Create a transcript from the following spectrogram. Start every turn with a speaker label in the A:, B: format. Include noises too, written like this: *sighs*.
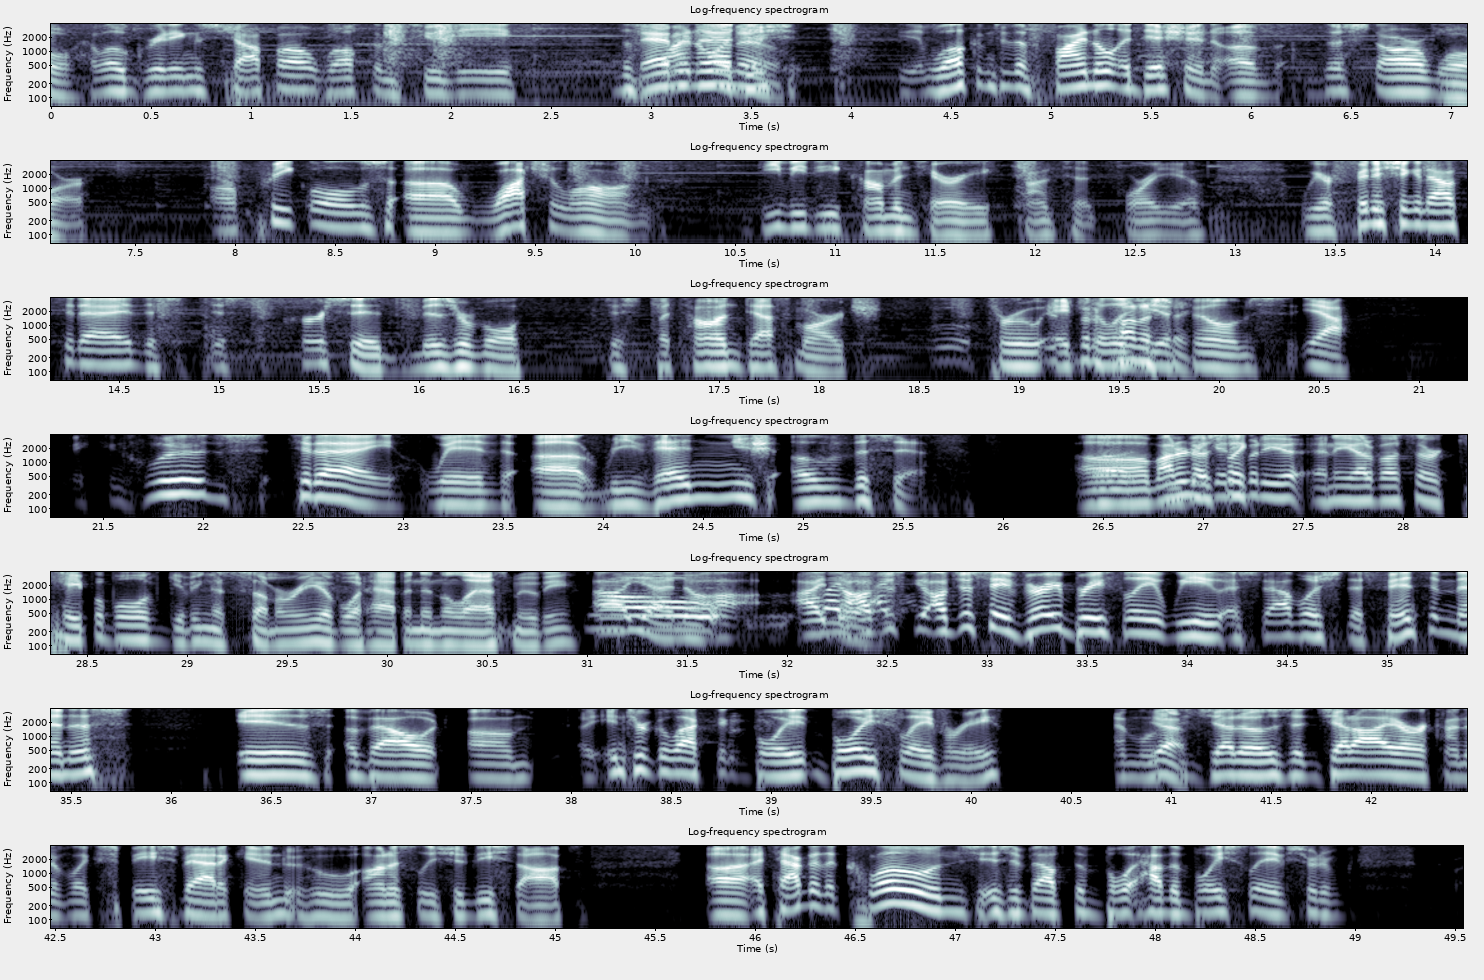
A: Hello, hello, greetings, Chapo. Welcome to the *laughs* the final edition. Welcome to the final edition of the Star War, our prequels uh, watch along DVD commentary content for you. We are finishing it out today. This this cursed, miserable, just baton death march through
B: It's
A: a
B: been
A: trilogy
B: punishing.
A: of films. Yeah, it concludes today with uh, Revenge of the Sith. Um,
C: Uh,
A: I don't
C: do
A: know.
C: think
A: It's like
C: any of us are capable of giving a summary of what happened in the last movie?
A: Uh, yeah, no,
D: No,
A: I, I,
D: but
A: no, I'll
D: I-
A: just I'll just say very briefly. We established that Phantom Menace is about um, intergalactic boy boy slavery, and like
B: Yes.
A: the Jedis, the Jedi are kind of like space Vatican, who honestly should be stopped. Uh, Attack of the Clones is about the boy, how the boy slave sort of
